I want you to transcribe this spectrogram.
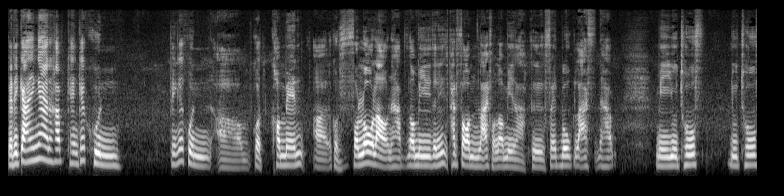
กติกาง่ายๆนะครับเพียงแค่คุณเพียงแค่คุณกดคอมเมนต์กด follow เรานะครับ เรามีตอนนี้แพลตฟอร์มไลฟ์ของเรามีหลักคือ Facebook Live นะครับ มี YouTube YouTube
